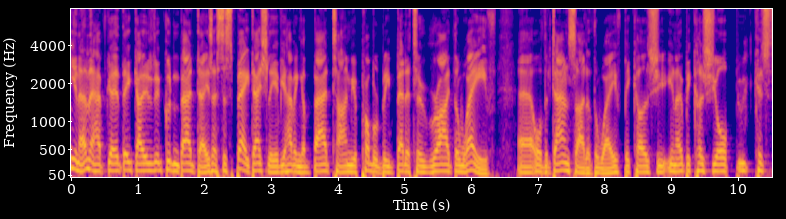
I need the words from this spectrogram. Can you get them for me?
you know, they have they go good and bad days. I suspect actually, if you're having a bad time, you're probably better to ride the wave uh, or the downside of the wave because you you know because you're because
